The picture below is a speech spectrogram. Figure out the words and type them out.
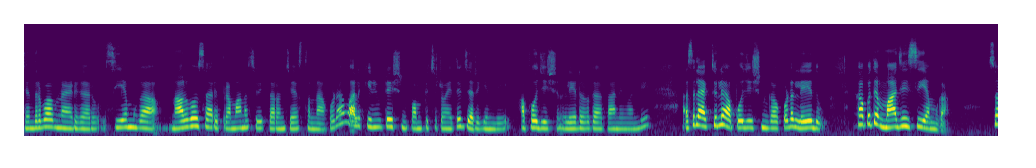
చంద్రబాబు నాయుడు గారు సీఎంగా నాలుగోసారి ప్రమాణ స్వీకారం చేస్తున్నా కూడా వాళ్ళకి ఇన్విటేషన్ పంపించడం అయితే జరిగింది. అపోజిషన్ లీడర్గా కానివ్వండి. అసలు యాక్చువల్లీ అపోజిషన్గా కూడా లేదు. కాకపోతే మాజీ సీఎంగా. సో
